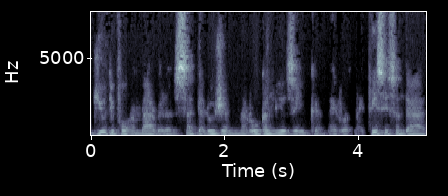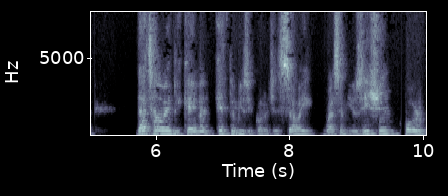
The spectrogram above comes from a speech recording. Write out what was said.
beautiful and marvelous Andalusian Moroccan music. And I wrote my thesis on that. That's how I became an ethnomusicologist. So I was a musician. For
